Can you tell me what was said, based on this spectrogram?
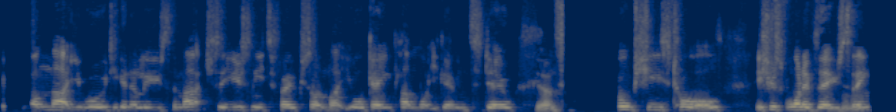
focus on that, you're already going to lose the match. So you just need to focus on like your game plan, what you're going to do. Yeah. And, oh, she's tall. It's just one of those mm-hmm. things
